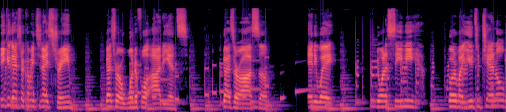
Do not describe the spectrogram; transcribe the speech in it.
Thank you guys for coming to tonight's stream. You guys are a wonderful audience. You guys are awesome. Anyway, if you want to see me, go to my YouTube channel,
